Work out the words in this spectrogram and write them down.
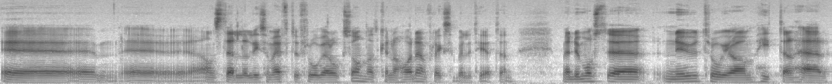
eh, eh, anställda liksom efterfrågar också, att kunna ha den flexibiliteten. Men du måste nu, tror jag, hitta den här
